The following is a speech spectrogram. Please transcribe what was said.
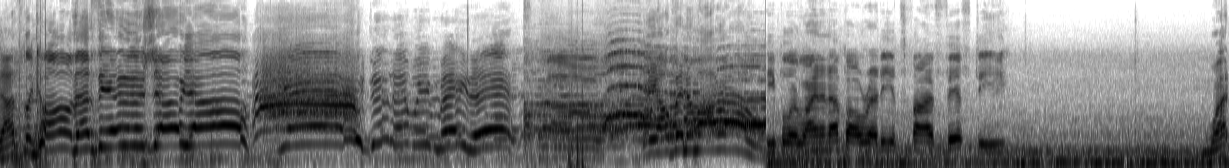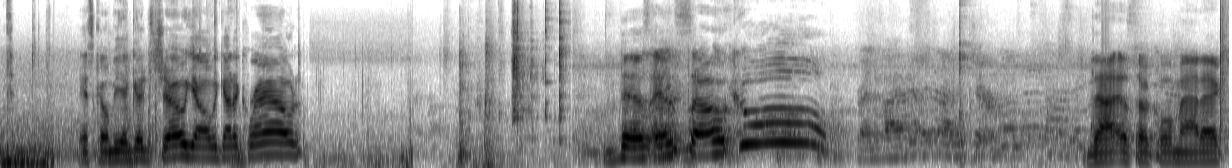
That's the call. That's the end of the show, y'all. Yeah, we did it. We made it. We open tomorrow. People are lining up already. It's 5:50. What? It's gonna be a good show, y'all. We got a crowd. This is so cool. That is so cool, Maddox.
